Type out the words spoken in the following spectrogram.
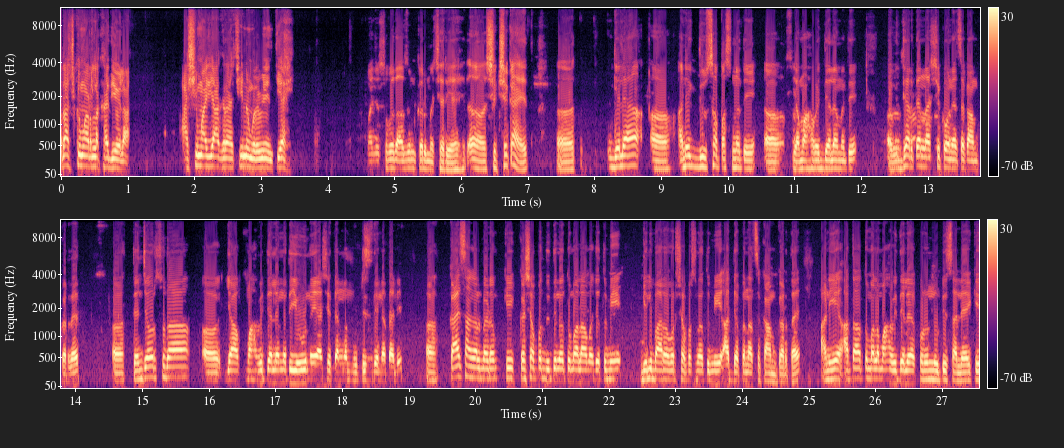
राजकुमार लखादेवला अशी माझी आग्रहाची नम्र विनंती आहे. माझ्यासोबत अजून कर्मचारी आहेत अ, शिक्षक आहेत. अ, गेल्या अ, अनेक दिवसापासून ते अ, या महाविद्यालयामध्ये अ, विद्यार्थ्यांना शिकवण्याचं काम करत आहेत अ, त्यांच्यावर सुद्धा अ, या महाविद्यालयामध्ये येऊ नये असे त्यांना नोटीस देण्यात आली. अ, काय सांगाल मॅडम की कशा पद्धतीनं तुम्हाला म्हणजे तुम्ही गेली बारा वर्षापासून तुम्ही अध्यापनाचं काम करताय. आणि आता तुम्हाला महाविद्यालयाकडून नोटीस आली आहे की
